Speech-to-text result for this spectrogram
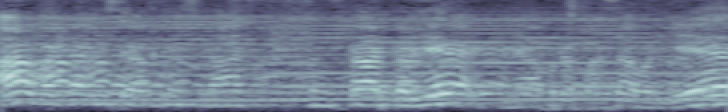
આ વટા વિશે આપણે સંસ્કાર કરીએ અને આપણે પાછા વળીએ.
